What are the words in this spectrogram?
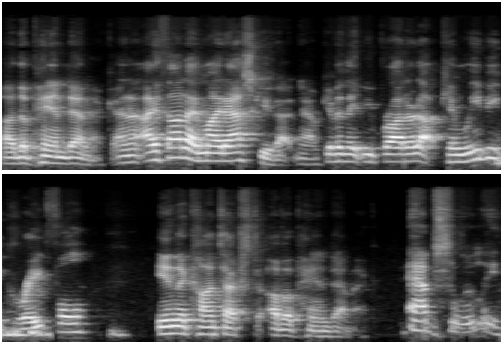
uh, the pandemic. And I thought I might ask you that now, given that you brought it up. Can we be grateful in the context of a pandemic? Absolutely.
